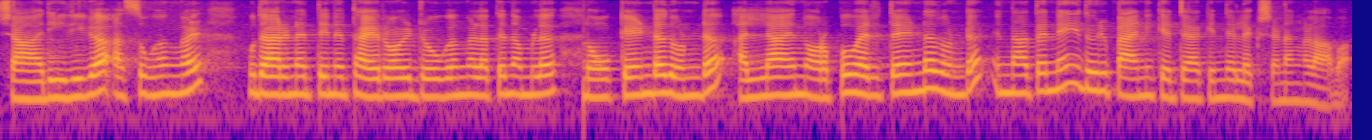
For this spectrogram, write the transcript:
ശാരീരിക അസുഖങ്ങൾ ഉദാഹരണത്തിന് തൈറോയിഡ് രോഗങ്ങളൊക്കെ നമ്മൾ നോക്കേണ്ടതുണ്ട് അല്ല എന്ന് ഉറപ്പ് വരുത്തേണ്ടതുണ്ട് എന്നാൽ തന്നെ ഇതൊരു പാനിക് അറ്റാക്കിന്റെ ലക്ഷണങ്ങളാവാം.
